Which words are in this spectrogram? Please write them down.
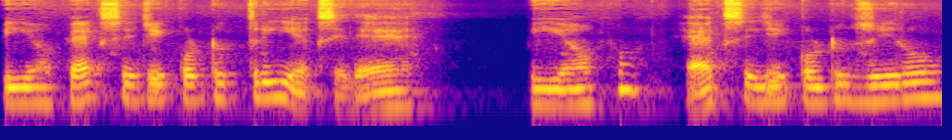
P of x is equal to three x ಇದೆ. P of x is equal to zero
